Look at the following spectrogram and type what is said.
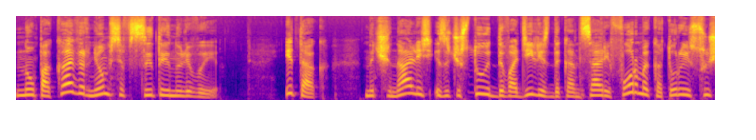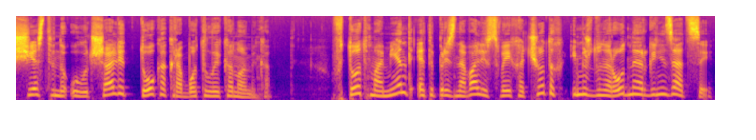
Но пока вернемся в сытые нулевые. Итак, начинались и зачастую доводились до конца реформы, которые существенно улучшали то, как работала экономика – в тот момент это признавали в своих отчетах и международные организации.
